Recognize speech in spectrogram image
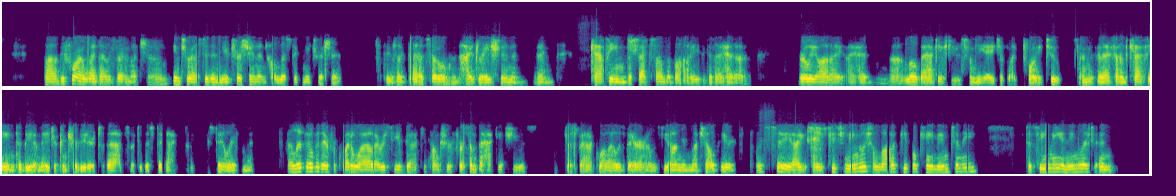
Uh, before I went, I was very much um, interested in nutrition and holistic nutrition things like that. So and hydration and, and caffeine's effects on the body because I had a early on I, I had uh, low back issues from the age of like 22. And, and, I found caffeine to be a major contributor to that. So to this day, I, I stay away from it. I lived over there for quite a while. I received acupuncture for some back issues just back while I was there. I was young and much healthier. Let's see, I, I was teaching English. A lot of people came in to me to see me in English, and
